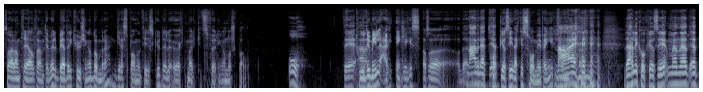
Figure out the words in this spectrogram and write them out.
Så har han tre alternativer. Bedre kursing av dommere, gressbanetilskudd eller økt markedsføring av norsk ball. Åh, det er 200 mill. er egentlig ikke altså, det, Nei, men det er cocky å si, det er ikke så mye penger. Nei, Sånn, men, det er litt cocky å si, men jeg, jeg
